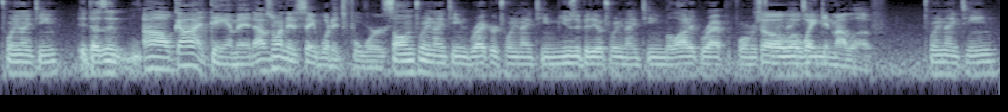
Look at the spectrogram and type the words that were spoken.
2019. It doesn't. Oh god damn it! I was wanting to say what it's for. Song 2019, record 2019, music video 2019, melodic rap performance So 2019. awaken my love. 2019.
